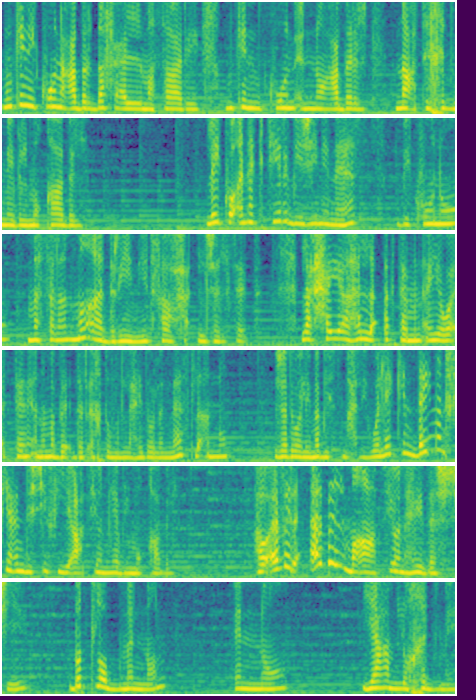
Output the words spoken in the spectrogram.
ممكن يكون عبر دفع المصاري ممكن يكون إنه عبر نعطي خدمة بالمقابل. ليكو أنا كتير بيجيني ناس بيكونوا مثلا ما قادرين يدفعوا حق الجلسات. للحقيقة هلأ أكثر من أي وقت تاني أنا ما بقدر أخده من لهدول الناس لأنه جدولي ما بيسمح لي. ولكن دايما في عندي شيء فيي أعطيهم إياه بالمقابل. However قبل ما أعطيهم هيدا الشيء بطلب منهم إنه يعملوا خدمة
